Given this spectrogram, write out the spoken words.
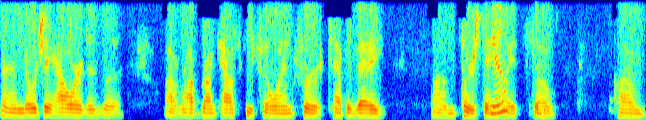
and O.J. Howard is a, a Rob Gronkowski fill-in for Tampa Bay um, Thursday Yeah. night. So, um,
